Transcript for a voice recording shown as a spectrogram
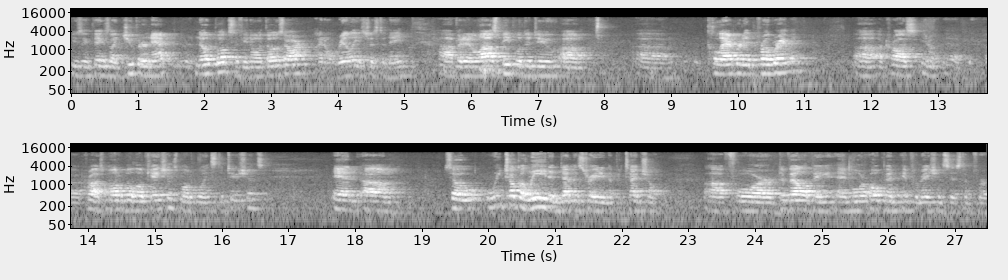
using things like JupyterNet, notebooks, if you know what those are. I don't really, it's just a name. Uh, But it allows people to do um, uh, collaborative programming uh, across, you know, uh, across multiple locations, multiple institutions. And um, so we took a lead in demonstrating the potential uh, for developing a more open information system for,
